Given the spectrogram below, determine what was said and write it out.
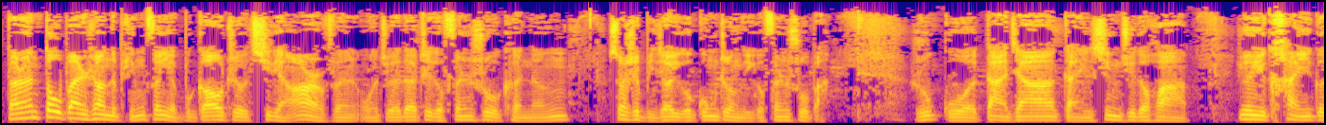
当然，豆瓣上的评分也不高，只有七点二分，我觉得这个分数可能算是比较一个公正的一个分数吧。如果大家感兴趣的话，愿意看一个。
